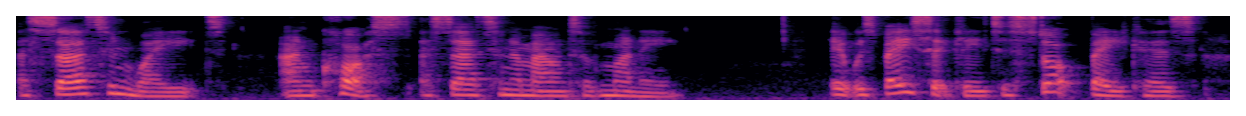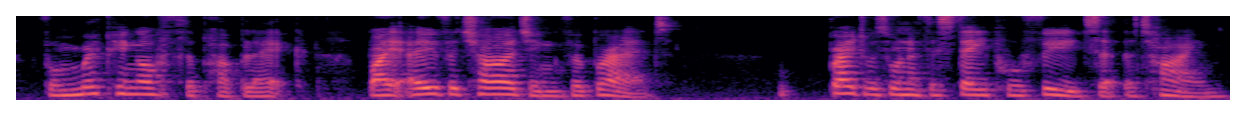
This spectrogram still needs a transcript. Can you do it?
a certain weight, and cost a certain amount of money. It was basically to stop bakers from ripping off the public by overcharging for bread. Bread was one of the staple foods at the time.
